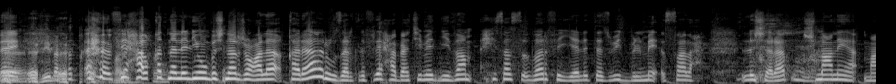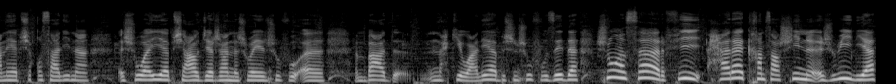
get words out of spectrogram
يعني في حلقتنا لليوم باش نرجعوا على قرار وزارة الفلاحة باعتماد نظام حصص ظرفية للتزويد بالماء الصالح للشراب. اش معناها؟ معناها باش يقص علينا شوية باش يعاود يرجع لنا شوية نشوفوا آه من بعد نحكيوا عليها باش نشوفوا زاده شنو صار في حراك 25 جويليا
